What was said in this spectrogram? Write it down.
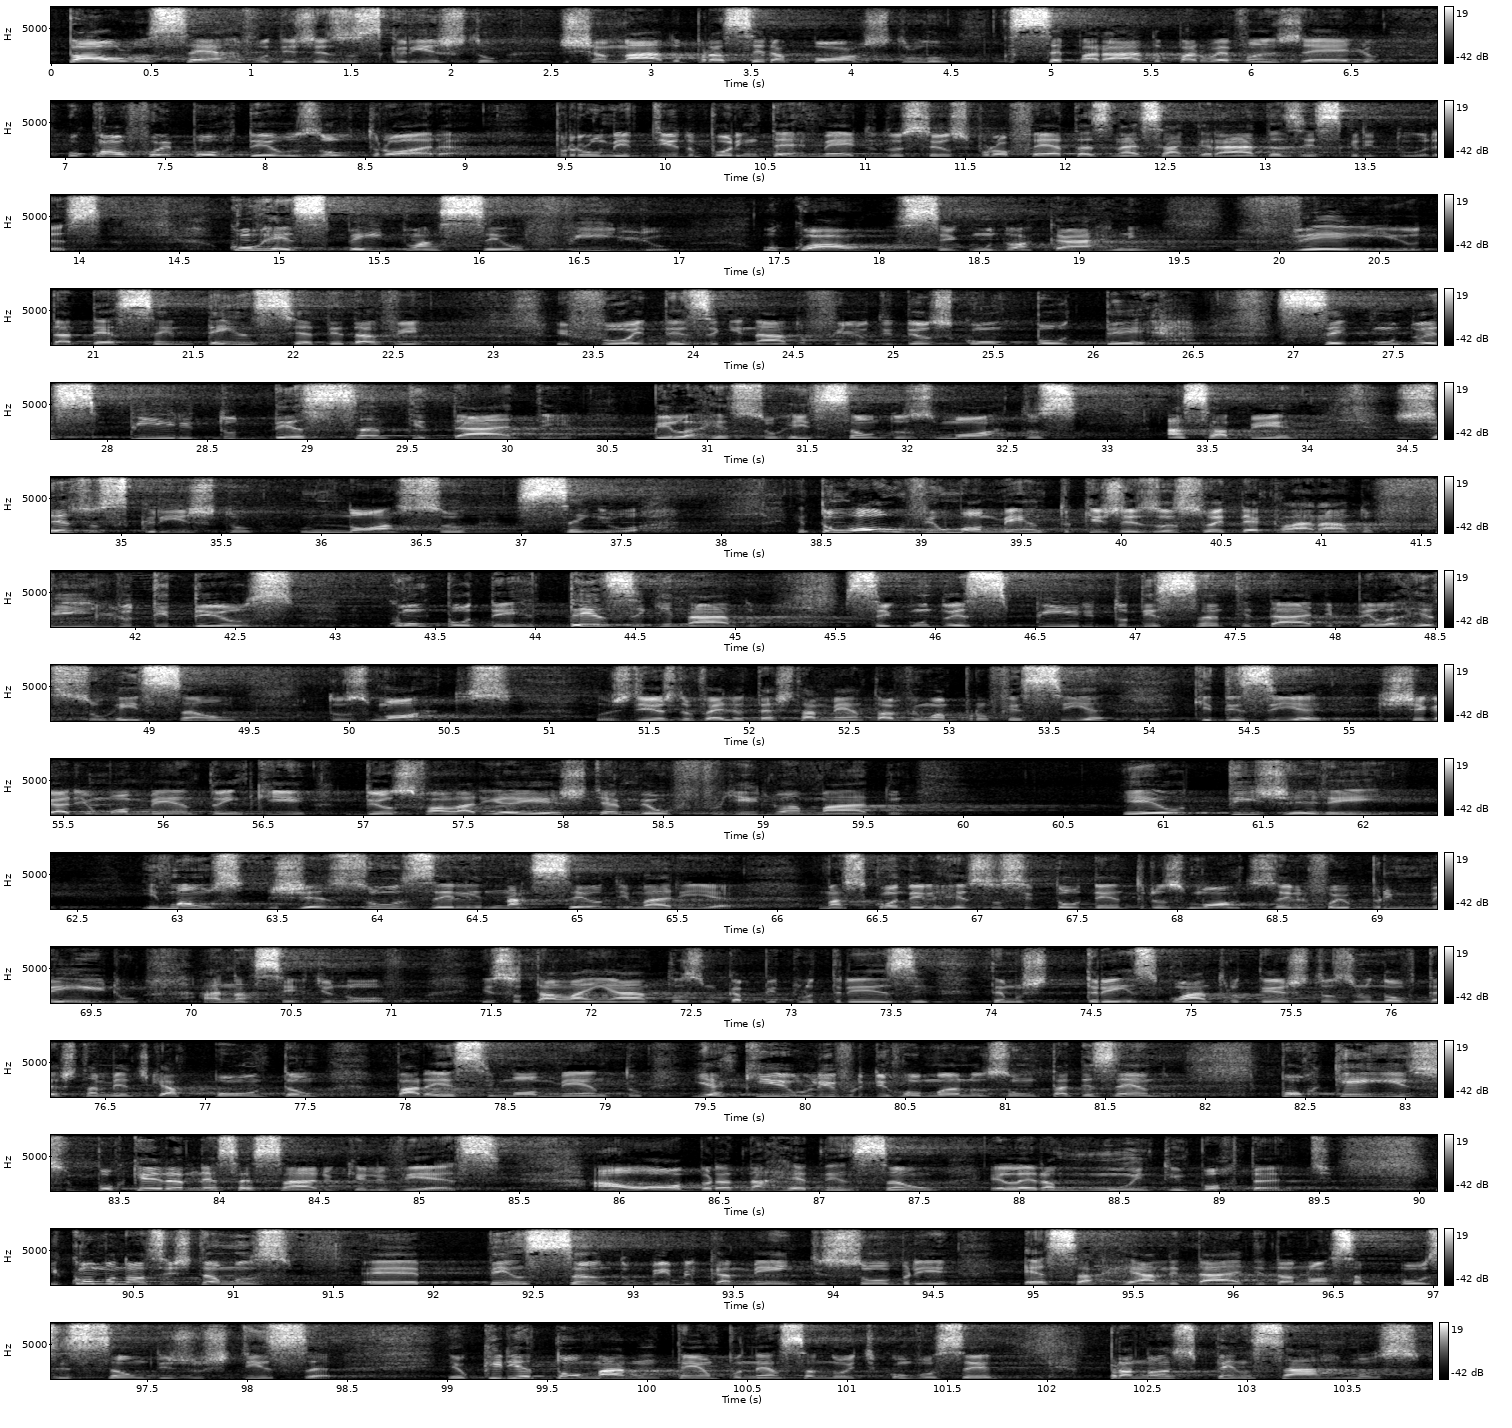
Paulo, servo de Jesus Cristo, chamado para ser apóstolo, separado para o evangelho, o qual foi por Deus outrora prometido por intermédio dos seus profetas nas sagradas escrituras, com respeito a seu filho, o qual, segundo a carne, veio da descendência de Davi e foi designado filho de Deus com poder, segundo o espírito de santidade pela ressurreição dos mortos, a saber, Jesus Cristo, o nosso Senhor. Então houve um momento que Jesus foi declarado Filho de Deus com poder designado, segundo o Espírito de santidade pela ressurreição dos mortos. Nos dias do Velho Testamento havia uma profecia que dizia que chegaria um momento em que Deus falaria: Este é meu filho amado, eu te gerei. Irmãos, Jesus, ele nasceu de Maria, mas quando ele ressuscitou dentre os mortos, ele foi o primeiro a nascer de novo. Isso está lá em Atos, no capítulo 13. Temos três, quatro textos no Novo Testamento que apontam para esse momento. E aqui o livro de Romanos 1 está dizendo: por que isso? Por que era necessário que ele viesse? A obra da redenção ela era muito importante. E como nós estamos é, pensando biblicamente sobre essa realidade da nossa posição de justiça, eu queria tomar um tempo nessa noite com você para nós pensarmos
